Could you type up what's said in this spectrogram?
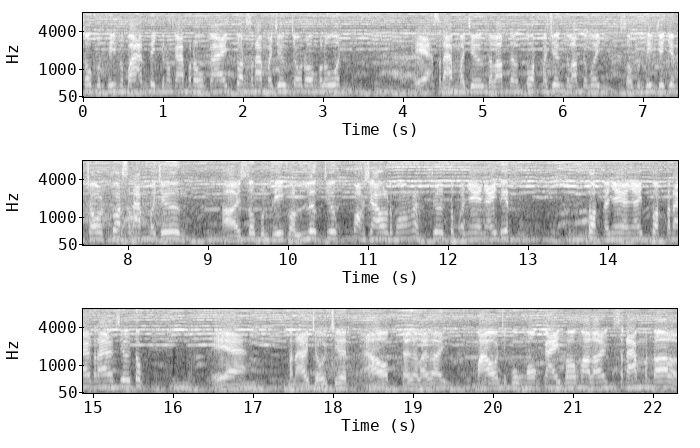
សុតបុទ្ធីពិបាកបន្តិចក្នុងការបដូរកែងទាត់ស្ដាំមកជើងចូលដងខ្លួនធាក់ស្ដាំមកជើងត្រឡប់ទៅទាត់មកជើងត្រឡប់ទៅវិញសុតបុទ្ធីជាយាមចូលទាត់ស្ដាំមកជើង ហើយសុតបុទ្ធីក៏លើកជើងបោះចោលត្មងណាជើងទុកអញ៉ៃអញ៉ៃទៀតទាត់អញ៉ៃអញ៉ៃទាត់ដដែលដដែលជើងទុកធាក់មិនឲ្យចូលជឿតអោបទៅឥឡូវហើយមកជង្គង់ងងកៃផងមកហើយស្ដាំមិនដល់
